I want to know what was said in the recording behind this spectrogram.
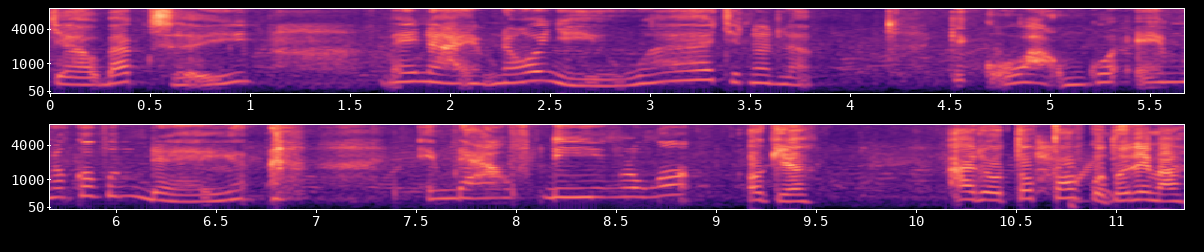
chào bác sĩ Mấy nay em nói nhiều quá Cho nên là Cái cổ họng của em nó có vấn đề á Em đau phát điên luôn á Ơ kìa, idol top top của tôi đây mà.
